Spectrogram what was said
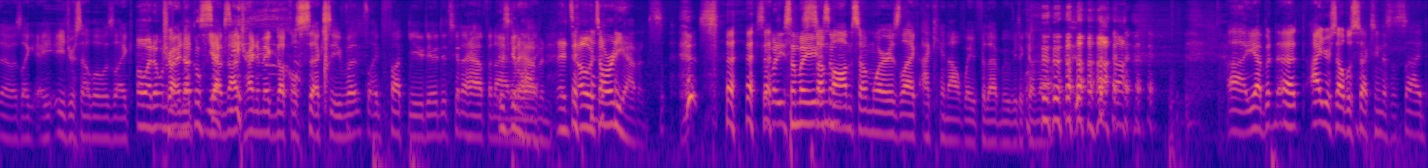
that was like Idris Elba was like, Oh, I don't wanna trying make to- Knuckles Yeah, I'm not trying to make Knuckles sexy, but it's like fuck you, dude. It's gonna happen. It's gonna way. happen. It's oh, it's already happened. Somebody, somebody, Some some- mom somewhere is like, I cannot wait for that movie to come out. uh, yeah, but uh, Idris Elba's sexiness aside,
